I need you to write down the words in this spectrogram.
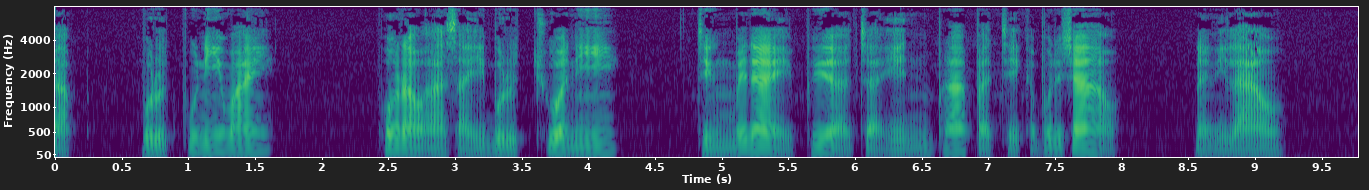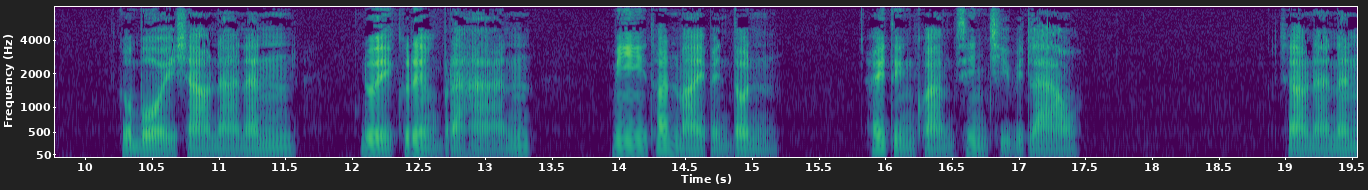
จับบุรุษผู้นี้ไว้ พวกเราอาศัยบุรุษชั่วนี้ จึงไม่ได้เพื่อจะเห็นพระปัจเจกพุทธเจ้าดังนี้แล้ว ก็โบยชาวนานั้น ด้วยเครื่องประหาร มีท่อนไม้เป็นต้น ให้ถึงความสิ้นชีวิตแล้ว ชาวนานั้น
